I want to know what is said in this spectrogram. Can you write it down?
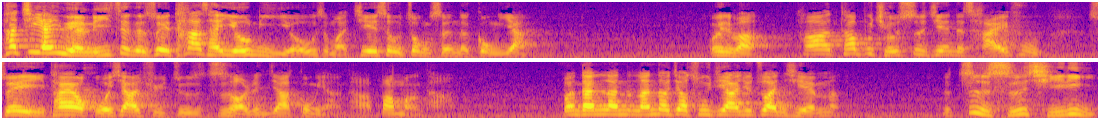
他既然远离这个，所以他才有理由什么接受众生的供养。为什么？他他不求世间的财富，所以他要活下去，就是只好人家供养他，帮忙他。不然他难难道叫出家去赚钱吗？自食其力，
